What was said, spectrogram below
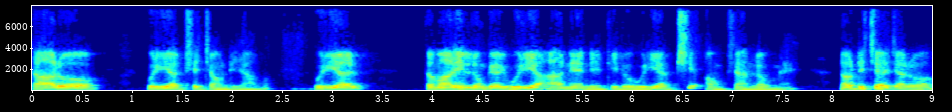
ဒါကတော့ဝိရိယဖြစ်ကြောင်းတရားပေါ့ဝိရိယတမာရီလွန်ခဲ့ဝိရိယအားနဲ့နေဒီလိုဝိရိယဖြစ်အောင်ပြန်လုပ်မယ်နောက်တစ်ချက်ကျတော့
